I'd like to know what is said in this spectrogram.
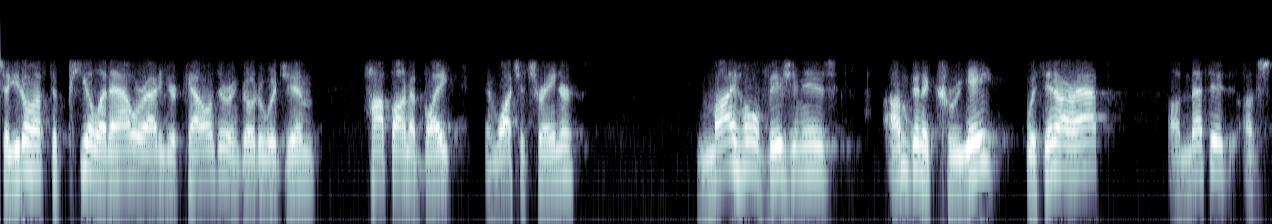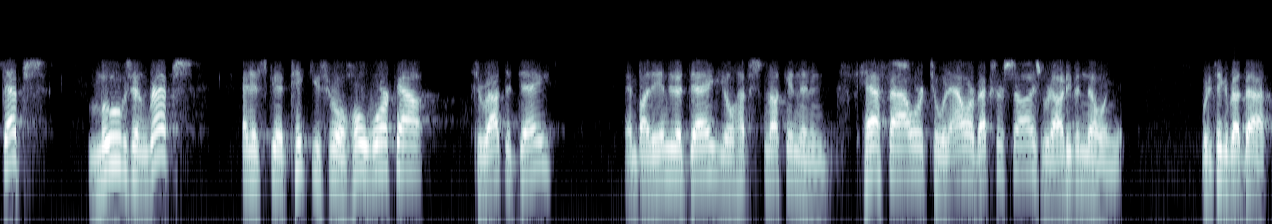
So you don't have to peel an hour out of your calendar and go to a gym, hop on a bike and watch a trainer. My whole vision is I'm going to create within our app a method of steps, moves, and reps, and it's going to take you through a whole workout throughout the day. And by the end of the day, you'll have snuck in a half hour to an hour of exercise without even knowing it. What do you think about that?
